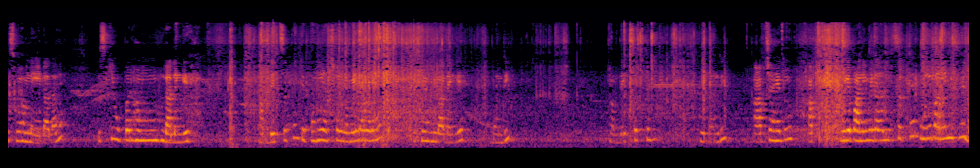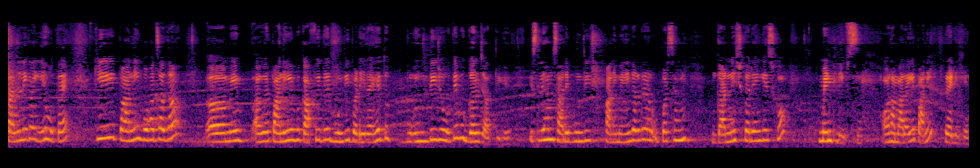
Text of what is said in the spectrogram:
इसमें हमने ये डाला है। इसके ऊपर हम डालेंगे आप देख सकते हैं कितना ही अच्छा यमी लग रहा है। इसमें हम डालेंगे बूंदी। आप देख सकते हैं ये बूंदी। आप चाहें तो आप पूरे पानी में डाल सकते हैं। पूरे पानी में इसमें डालने का ये होता है कि पानी बहुत ज़्यादा में अगर पानी में काफ़ी देर बूंदी पड़ी रहे तो बूंदी जो होती है वो गल जाती है। इसलिए हम सारी बूंदी पानी में नहीं डाल रहे और ऊपर से हम गार्निश करेंगे इसको मिंट लीव से और हमारा ये पानी रेडी है।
